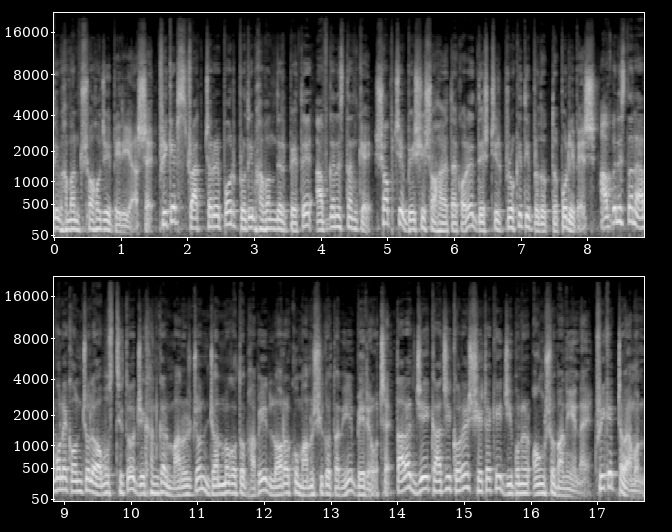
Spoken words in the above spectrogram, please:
প্রতিভাবান সহজেই বেরিয়ে আসে। ক্রিকেট স্ট্রাকচারের পর প্রতিভাবানদের পেতে আফগানিস্তানকে সবচেয়ে বেশি সহায়তা করে দেশটির প্রকৃতি প্রদত্ত পরিবেশ। আফগানিস্তান এমন এক অঞ্চলে অবস্থিত যেখানকার মানুষজন জন্মগতভাবেই লড়াকু মানসিকতা নিয়ে বেড়ে ওঠে। তারা যে কাজই করে সেটাকে জীবনের অংশ বানিয়ে নেয়। ক্রিকেটটাও এমন।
